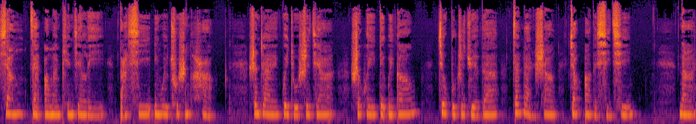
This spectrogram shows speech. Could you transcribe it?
像在傲慢偏见里，达西因为出身好，生在贵族世家，社会地位高，就不自觉的。沾染上骄傲的习气，那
